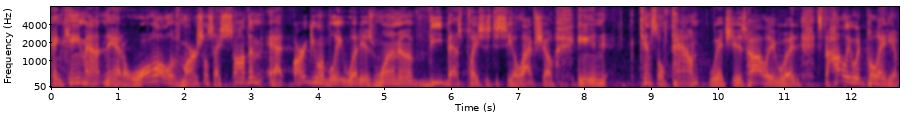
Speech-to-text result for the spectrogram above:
and came out and they had a wall of Marshalls. I saw them at arguably what is one of the best places to see a live show in Tinseltown, which is Hollywood. It's the Hollywood Palladium.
